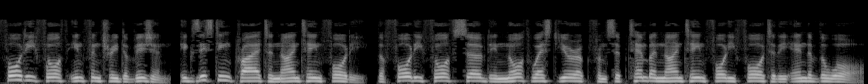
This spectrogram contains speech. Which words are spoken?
44th Infantry Division, existing prior to 1940, the 44th served in northwest Europe from September 1944 to the end of the war.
